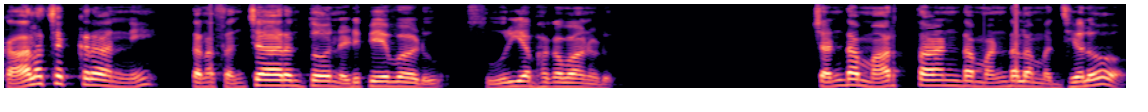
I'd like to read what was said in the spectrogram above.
కాలచక్రాన్ని తన సంచారంతో నడిపేవాడు సూర్యభగవానుడు చండ మార్తాండ మండల మధ్యలో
